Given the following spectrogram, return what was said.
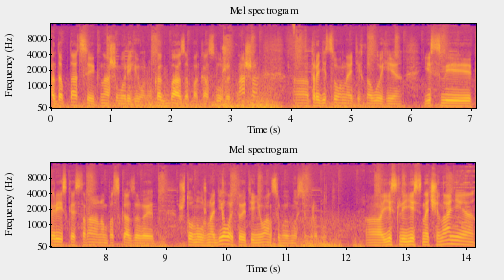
адаптации к нашему региону. Как база пока служит наша а, традиционная технология. Если корейская сторона нам подсказывает, что нужно делать, то эти нюансы мы вносим в работу. А, Если есть начинание,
